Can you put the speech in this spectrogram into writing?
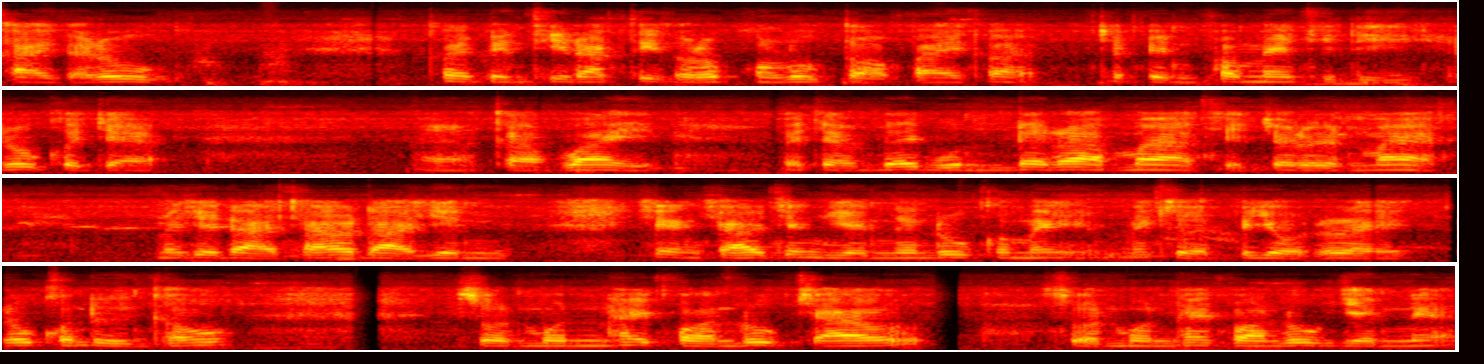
คายกับลูก ก็เป็นที่รักที่เคารพของลูกต่อไป ก็จะเป็นพ่อแม่ที่ดี ลูกก็จะกราบไหว้ก็จะได้บุญได้ราบมากจะเจริญมาก ไม่ใช่ด่าเช้าด่าเย็นแช่งเช้าแช่งเย็นนั้นลูกก็ไม่ไม่เกิดประโยชน์อะไร ลูกคนอื่นเขาสวดมนต์ให้พรลูกเช้าสวดมนต์ให้พรลูกเย็นเนี่ย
